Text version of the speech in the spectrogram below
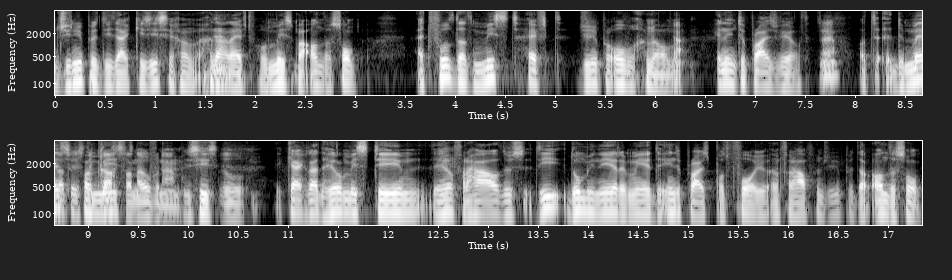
Juniper die daar acquisitie gaan- gedaan heeft voor Mist, maar andersom. Het voelt dat Mist heeft Juniper overgenomen Ja. In de enterprise wereld. Ja, Want de dat mensen is de van kracht Mist, van de overname. precies. Ik kijk naar het heel Mist team, het heel verhaal. Dus die domineren meer de enterprise portfolio en verhaal van Juniper dan andersom.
